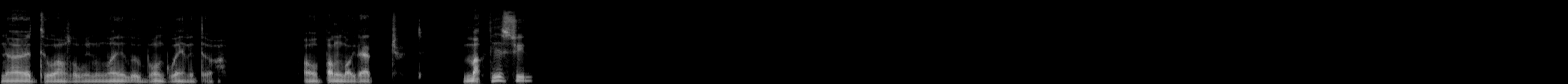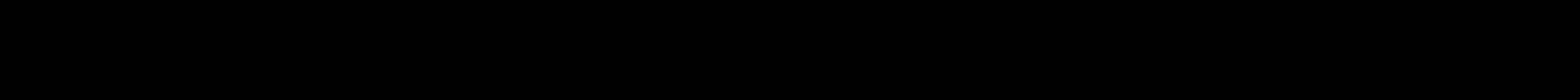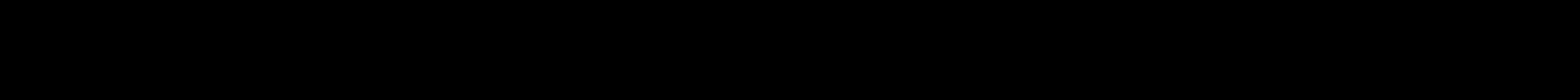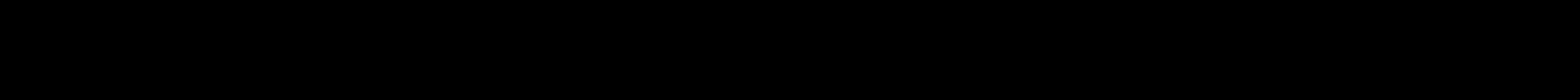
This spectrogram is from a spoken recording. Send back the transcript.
när tog han to win. en liten bunke och en dag. Och han lagde att mattis you.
